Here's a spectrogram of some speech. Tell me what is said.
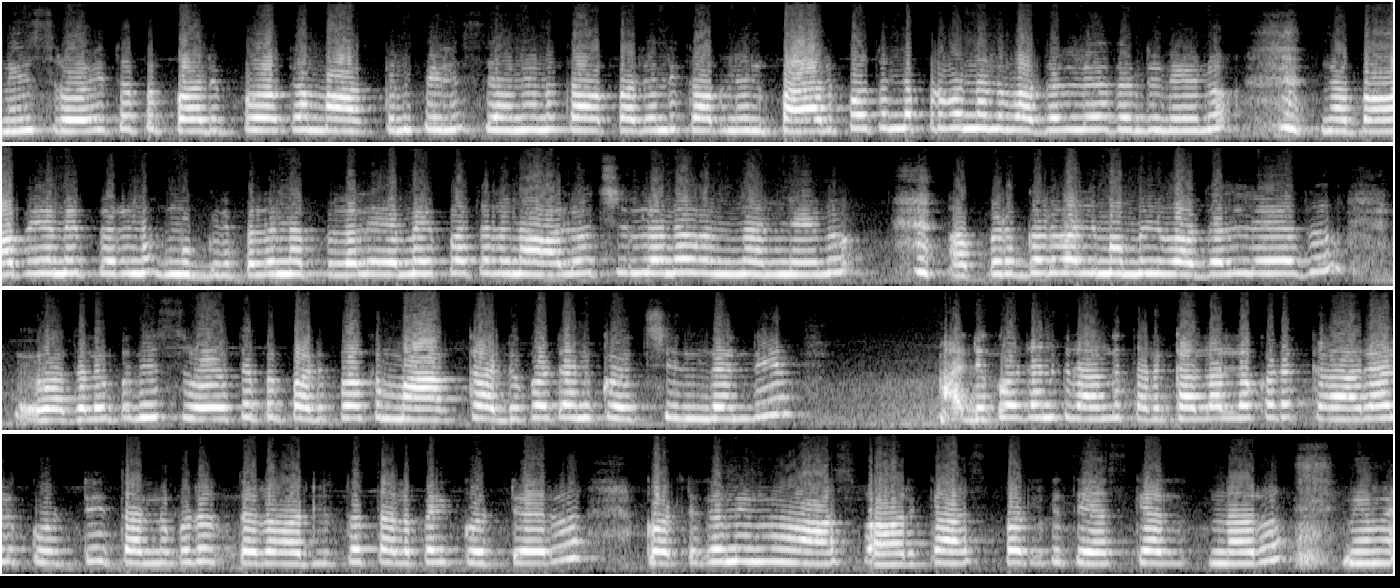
నేను స్రోయి తప్పి పడిపోక మా అక్కని పిలిచాను. నేను కాపాడండి కాబట్టి నేను పారిపోతున్నప్పుడు కూడా నన్ను వదలలేదండి నేను. నా బాబు ఏమైపోయారు? నాకు ముగ్గురు పిల్లలు నా పిల్లలు ఏమైపోతారో నా ఆలోచనలోనే ఉన్నాను నేను. అప్పుడు కూడా వాళ్ళు మమ్మల్ని వదలలేదు. వదలకపోతే స్రో పడిపోక మా అక్క అడ్డుకోవటానికి వచ్చిందండి. అడ్డుకోవడానికి రాను తన కళ్ళల్లో కూడా కారాలు కొట్టి తను కూడా రాడ్లతో తలపై కొట్టారు. కొట్టగా మేము హాస్ప- హాస్పిటల్కి తీసుకెళ్తున్నారు. మేము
